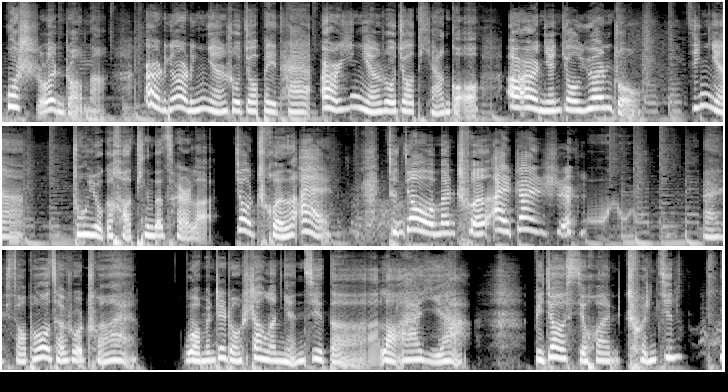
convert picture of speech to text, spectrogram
过时了，你知道吗？二零二零年时候叫备胎，二一年时候叫舔狗，二二年叫冤种，今年终于有个好听的词儿了，叫纯爱，请叫我们纯爱战士。哎，小朋友才说纯爱，我们这种上了年纪的老阿姨啊，比较喜欢纯金。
